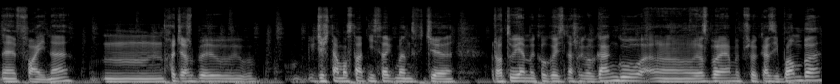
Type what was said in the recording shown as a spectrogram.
e, fajne. Mm, chociażby gdzieś tam ostatni segment, gdzie ratujemy kogoś z naszego gangu, e, rozbrajamy przy okazji bombę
